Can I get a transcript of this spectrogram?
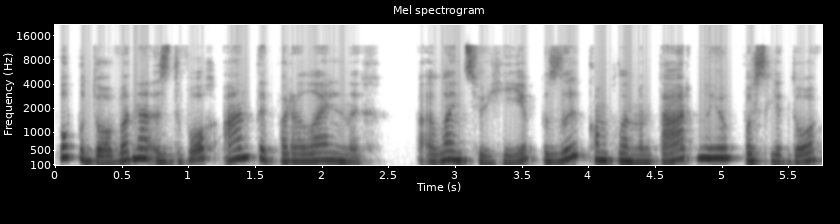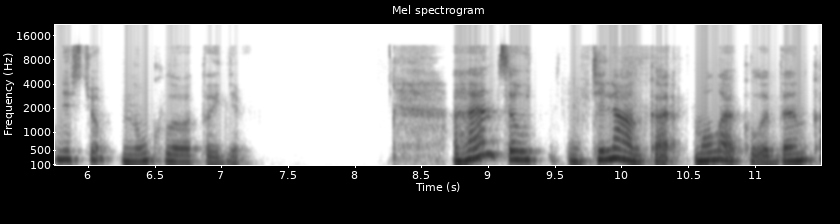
побудована з двох антипаралельних ланцюгів з комплементарною послідовністю нуклеотидів. Ген це ділянка молекули ДНК,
